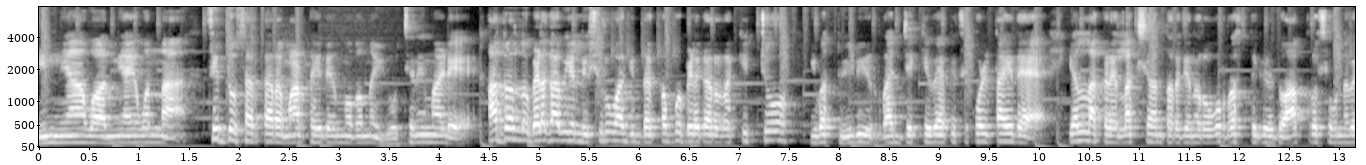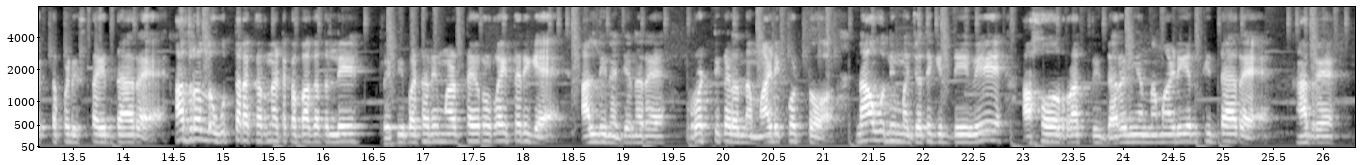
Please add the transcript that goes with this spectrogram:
ಇನ್ಯಾವ ಅನ್ಯಾಯವನ್ನ ಸಿದ್ದು ಸರ್ಕಾರ ಮಾಡ್ತಾ ಇದೆ ಅನ್ನೋದನ್ನ ಯೋಚನೆ ಮಾಡಿ. ಅದರಲ್ಲೂ ಬೆಳಗಾವಿಯಲ್ಲಿ ಶುರುವಾಗಿದ್ದ ಕಬ್ಬು ಬೆಳೆಗಾರರ ಕಿಚ್ಚು ಇವತ್ತು ಇಡೀ ರಾಜ್ಯಕ್ಕೆ ವ್ಯಾಪಿಸಿಕೊಳ್ತಾ ಇದೆ. ಎಲ್ಲ ಕಡೆ ಲಕ್ಷಾಂತರ ಜನರು ರಸ್ತೆಗಿಳಿದು ಆಕ್ರೋಶವನ್ನು ವ್ಯಕ್ತಪಡಿಸ್ತಾ ಇದ್ದಾರೆ. ಅದರಲ್ಲೂ ಉತ್ತರ ಕರ್ನಾಟಕ ಭಾಗದಲ್ಲಿ ಪ್ರತಿಭಟನೆ ಮಾಡ್ತಾ ಇರೋ ರೈತರಿಗೆ ಅಲ್ಲಿನ ಜನರೇ ರೊಟ್ಟಿಗಳನ್ನು ಮಾಡಿಕೊಟ್ಟು ನಾವು ನಿಮ್ಮ ಜೊತೆಗಿದ್ದೇವೆ, ಅಹೋರಾತ್ರಿ ಧರಣಿಯನ್ನು ಮಾಡಿ ಅಂತಿದ್ದಾರೆ. ಆದರೆ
